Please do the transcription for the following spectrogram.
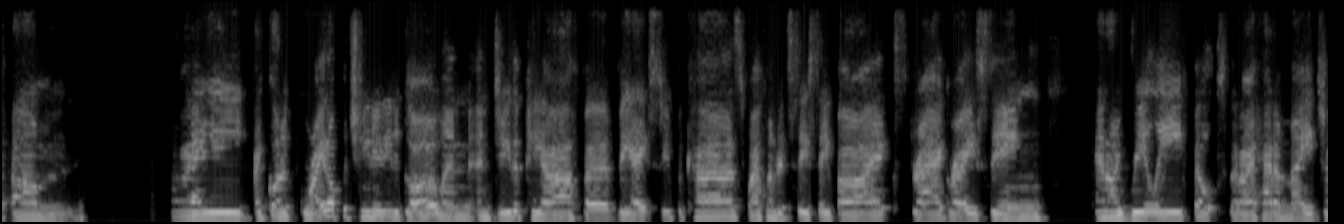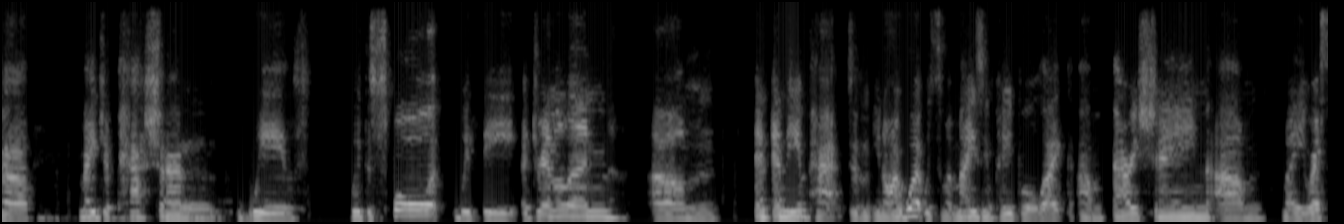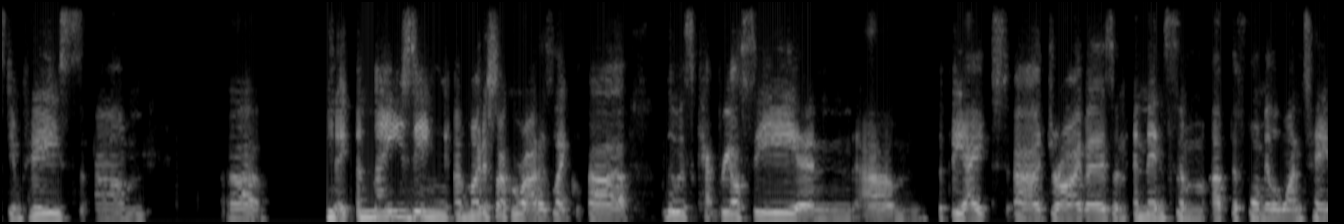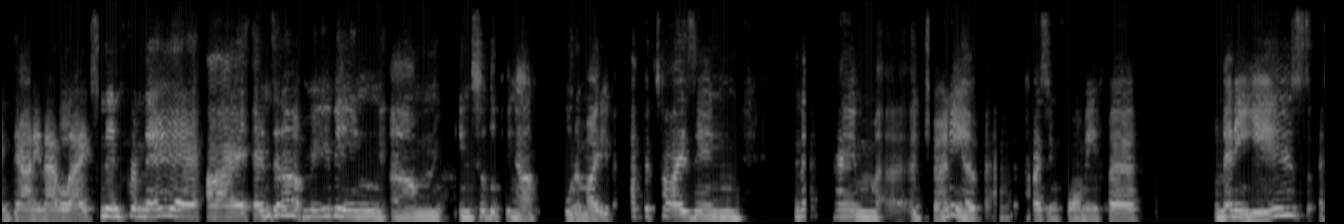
I, I got a great opportunity to go and, and do the PR for V8 supercars, 500cc bikes, drag racing, and I really felt that I had a major major passion with with the sport, with the adrenaline, um, and and the impact. And you know, I worked with some amazing people like um, Barry Sheene, um, may he rest in peace. Um, uh, you know, amazing uh, motorcycle riders like uh, Loris Capirossi and um, the V8 uh, drivers, and, and then some of the Formula One team down in Adelaide. And then from there, I ended up moving um, into looking after automotive advertising. And that became a journey of advertising for me for many years. A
